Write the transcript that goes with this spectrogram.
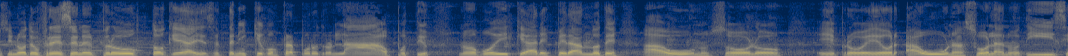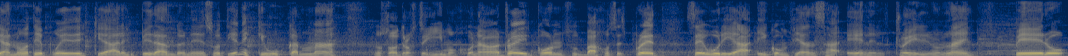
Si no te ofrecen el producto, ¿qué hay que hacer? Tenéis que comprar por otro lado, pues tío. No podéis quedar esperándote a uno solo eh, proveedor a una sola noticia. No te puedes quedar esperando en eso. Tienes que buscar más. Nosotros seguimos con AvaTrade con sus bajos spread, seguridad y confianza en el trading online. Pero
